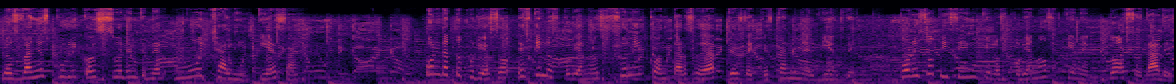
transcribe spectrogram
Los baños públicos suelen tener mucha limpieza. Un dato curioso es que los coreanos suelen contar su edad desde que están en el vientre. Por eso dicen que los coreanos tienen dos edades.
